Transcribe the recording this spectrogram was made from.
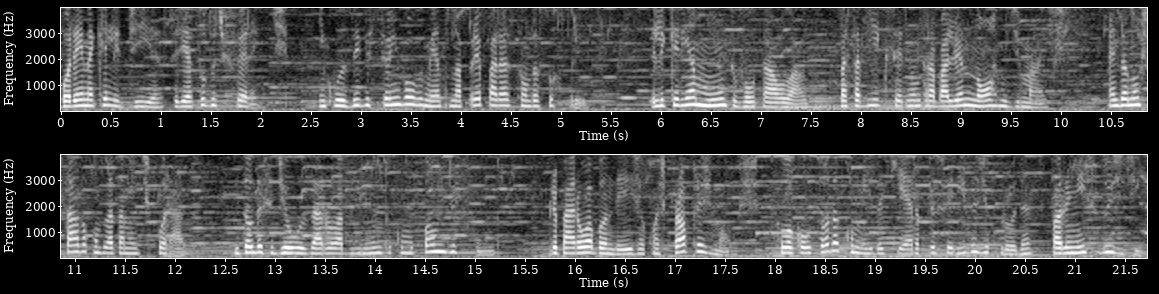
Porém, naquele dia seria tudo diferente, inclusive seu envolvimento na preparação da surpresa. Ele queria muito voltar ao lago, mas sabia que seria um trabalho enorme demais. Ainda não estava completamente curado então decidiu usar o labirinto como pano de fundo. Preparou a bandeja com as próprias mãos, colocou toda a comida que era preferida de Prudence para o início dos dias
